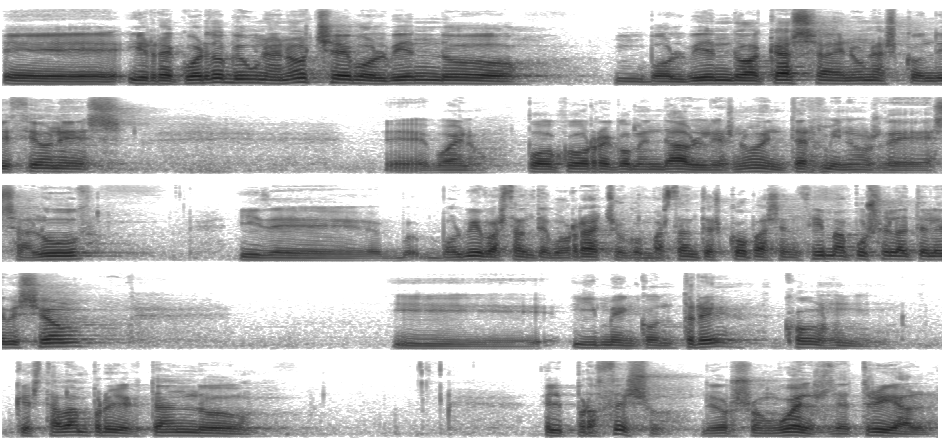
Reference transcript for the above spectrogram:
eh, y recuerdo que una noche, volviendo, volviendo a casa en unas condiciones, eh, bueno, poco recomendables ¿no? en términos de salud, y de, volví bastante borracho, con bastantes copas encima, puse la televisión y, me encontré con que estaban proyectando el proceso de Orson Welles, de Trial.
